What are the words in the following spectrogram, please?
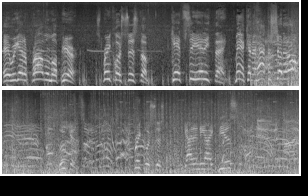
Hey, we got a problem up here. Sprinkler system. Can't see anything. Man, can a hacker shut it off? Lukens, sprinkler system. You got any ideas? I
